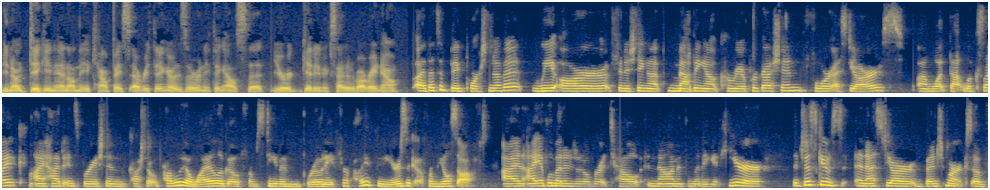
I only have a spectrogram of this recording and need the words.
you know, digging in on the account based everything, or is there anything else that you're getting excited about right now? Uh, that's a big portion of it. We are finishing up mapping out career progression for SDRs. Um, what that looks like. I had inspiration, gosh, probably a while ago from Stephen Brody, for probably a few years ago from MuleSoft and I implemented it over at Tout, and now I'm implementing it here. It just gives an SDR benchmarks of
